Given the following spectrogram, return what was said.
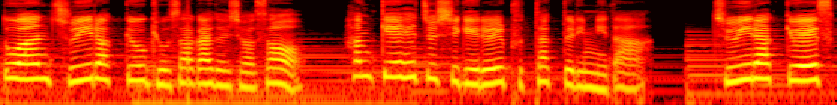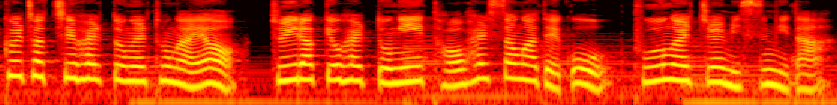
또한 주일학교 교사가 되셔서 함께 해주시기를 부탁드립니다. 주일학교의 스쿨처치 활동을 통하여 주일학교 활동이 더 활성화되고 부흥할 줄 믿습니다.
